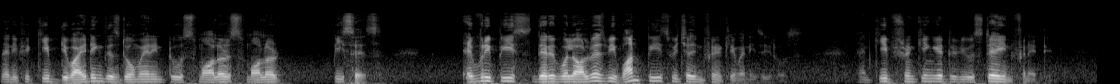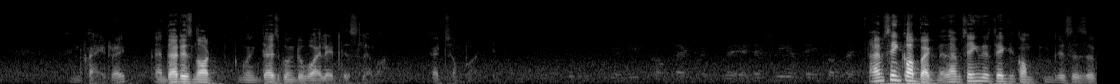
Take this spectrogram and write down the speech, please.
then if you keep dividing this domain into smaller smaller pieces, every piece there will always be one piece which has infinitely many zeros and keep shrinking it you stay infinite infinite right and that is not going that is going to violate this lemma at some point. I am saying compactness I am saying that take a this is a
